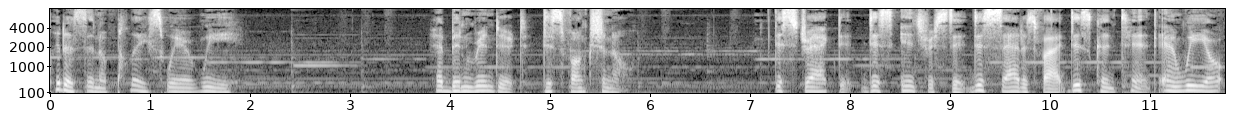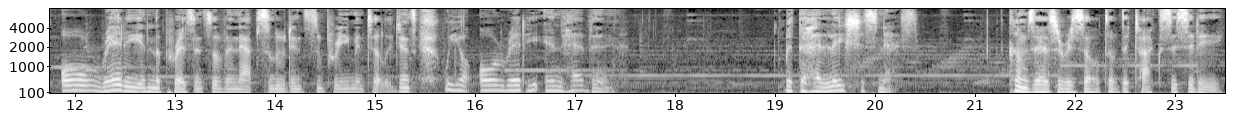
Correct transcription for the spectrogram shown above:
put us in a place where we have been rendered dysfunctional, distracted, disinterested, dissatisfied, discontent, and we are already in the presence of an absolute and supreme intelligence. We are already in heaven. But the hellaciousness comes as a result of the toxicity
